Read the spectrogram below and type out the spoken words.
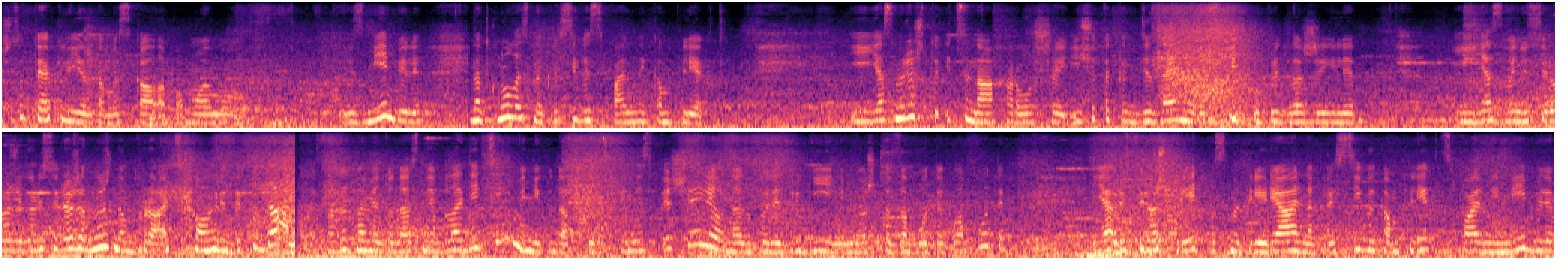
что-то я клиентам искала, по-моему, из мебели, наткнулась на красивый спальный комплект. И я смотрю, что и цена хорошая, и еще так как дизайнеры скидку предложили. И я звоню Сереже, говорю, Сережа, нужно брать. Он говорит, да куда? На тот момент у нас не было детей, мы никуда, в принципе, не спешили, у нас были другие немножко заботы, хлопоты. Я говорю, Сереж, приедь, посмотри, реально красивый комплект спальной мебели.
